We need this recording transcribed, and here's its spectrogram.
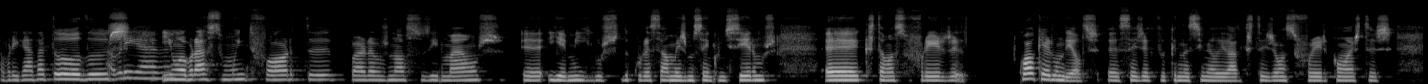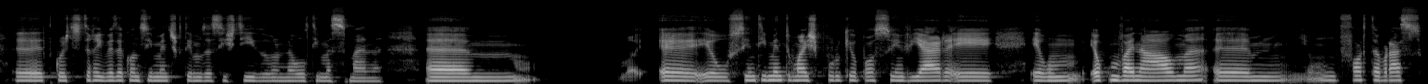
Obrigada a todos Obrigada. e um abraço muito forte para os nossos irmãos uh, e amigos de coração, mesmo sem conhecermos, uh, que estão a sofrer qualquer um deles, eh, seja de que nacionalidade que estejam a sofrer com, estas, eh, com estes terríveis acontecimentos que temos assistido na última semana. Um, é, é, o sentimento mais puro que eu posso enviar, é, é, um, é o que me vai na alma. Um, um forte abraço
